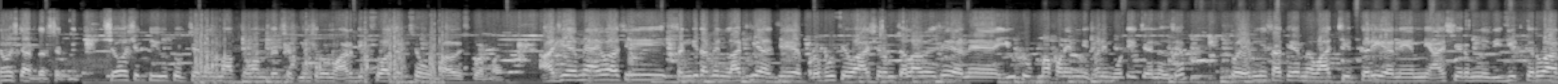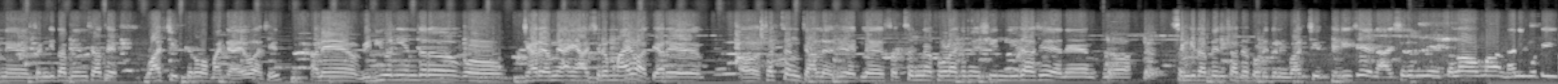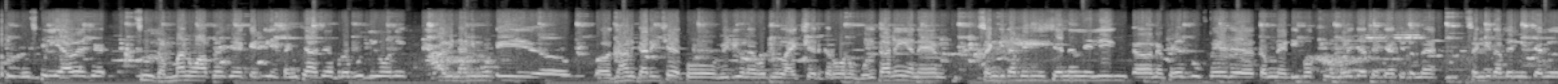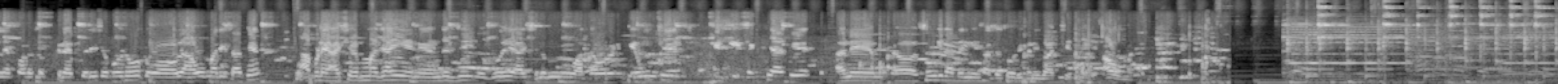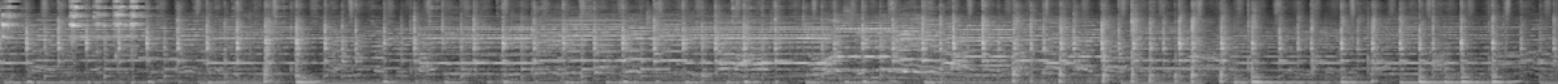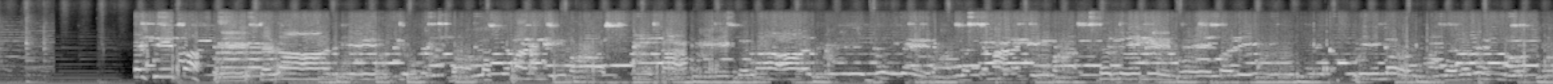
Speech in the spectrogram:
નમસ્કાર દર્શક મિત્રો. સેવા શક્તિ યુટ્યુબ ચેનલમાં આપ તમામ દર્શક મિત્રોનું હાર્દિક સ્વાગત છે હું ભાવેશ આજે અમે આવ્યા છીએ સંગીતાબેન લાઠિયા, જે પ્રભુ સેવા આશ્રમ ચલાવે છે અને યુટ્યુબમાં પણ એમની ઘણી મોટી ચેનલ છે. તો એમની સાથે અમે વાતચીત કરી અને એમની આશ્રમની વિઝિટ કરવા અને સંગીતાબેન સાથે વાતચીત કરવા માટે આવ્યા છીએ. અને વિડીયોની અંદર જ્યારે અમે અહીં આશ્રમમાં આવ્યા ત્યારે સત્સંગ ચાલે છે. એટલે સત્સંગના થોડાક અમે સીન લીધા છે અને સંગીતાબેન સાથે થોડી ઘણી વાતચીત કરી છે અને આશ્રમને ચલાવવામાં નાની મોટી શું મુશ્કેલી આવે છે. શું જમવાનું આપે છે? કેટલી સંખ્યા છે પ્રભુજીઓની? આવી નાની મોટી જાણકારી છે, તો વિડીયોને વધુ લાઇક શેર કરવાનું ભૂલતા નહીં. અને સંગીતાબેનની ચેનલની લિંક અને ફેસબુક પેજ તમને ડીબોક્સમાં મળી જશે. ત્યાંથી તમે સંગીતાબેનની ચેનલને પણ સબસ્ક્રાઈબ કરી શકો છો. તો હવે આવો મારી સાથે આપણે આશ્રમમાં જઈએ અને અંદર જઈને જોઈએ આશ્રમનું વાતાવરણ કેવું છે, કેટલી સંખ્યા છે, અને સંગીતાબેનની સાથે થોડી ઘણી વાતચીત આવો મને एकला रे लक्ष्मण निवास सीता एकला रे झूले लक्ष्मण निवास ले ले ले बड़ी लीलो नगर रे लोको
